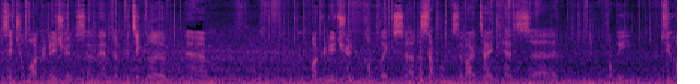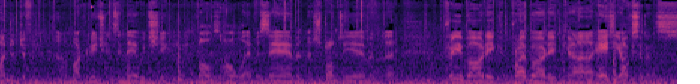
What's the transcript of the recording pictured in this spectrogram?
essential micronutrients and, and the particular um, micronutrient complex, uh, the supplements that I take has uh, probably 200 different uh, micronutrients in there, which involves the whole MSM and the strontium and the prebiotic, probiotic, uh, antioxidants,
